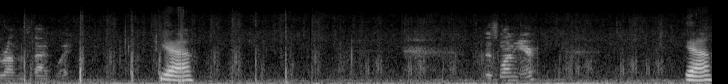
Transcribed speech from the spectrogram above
Around the side way. Yeah. This one here. Yeah.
